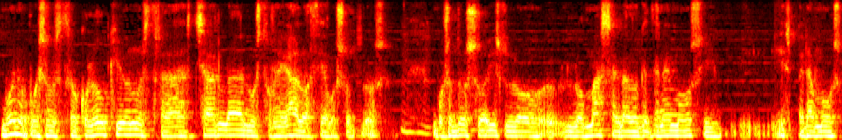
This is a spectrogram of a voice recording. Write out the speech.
bueno, pues nuestro coloquio, nuestra charla, nuestro regalo hacia vosotros. Vosotros sois lo, lo más sagrado que tenemos y, y esperamos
